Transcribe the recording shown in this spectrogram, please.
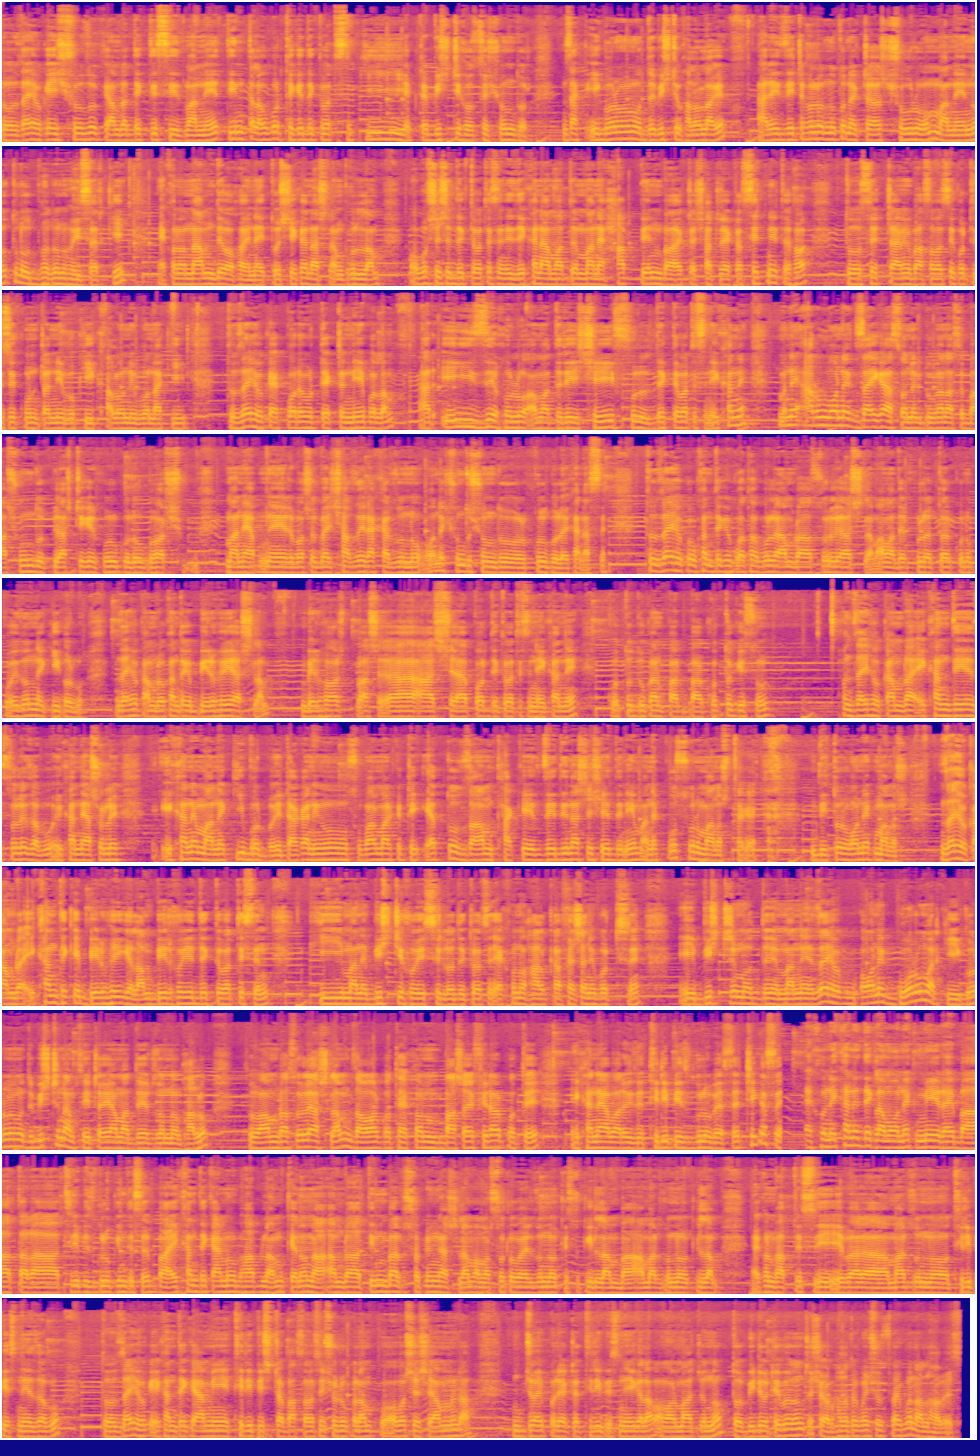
তো যাই হোক, এই সুযোগে আমরা দেখতেছি মানে তিনতলা উপর থেকে দেখতে পাচ্ছি কি একটা বৃষ্টি হচ্ছে, সুন্দর। যাক, এই গরমের মধ্যে বৃষ্টি ভালো লাগে। আর এই যেটা হলো নতুন একটা শোরুম মানে নতুন উদ্বোধন হয়েছে আর কি, এখনও নাম দেওয়া হয় নাই। তো সেখানে আসলাম, ঘুরলাম। অবশেষে দেখতে পাচ্ছেন যেখানে আমাদের মানে হাফ পেন বা একটা শার্টের একটা সেট নিতে হয়। তো সেটটা আমি বাছাবাছি করতেছি, কোনটা নিব, কি কালো নিব নাকি তো যাই হোক, এক পরবর্তী একটা নিয়ে পড়লাম আর এই যে হলো আমাদের এই সেই ফুল, দেখতে পাচ্ছেন এখানে মানে আরও অনেক জায়গা আছে, অনেক দোকান আছে বা সুন্দর প্লাস্টিকের ফুলগুলো ঘর মানে আপনার বসত বাড়ি সাজিয়ে রাখার জন্য অনেক সুন্দর সুন্দর ফুলগুলো এখানে আছে। তো যাই হোক, ওখান থেকে কথা বলে আমরা চলে আসলাম। আমাদের ফুলের তো আর কোনো প্রয়োজন নেই, কি করব? যাই হোক, আমরা ওখান থেকে বের হয়ে আসলাম। বের হওয়ার পাশে আসার পর দেখতে পাচ্ছেন এখানে কত দোকানপাট বা কত কিছু। যাই হোক, আমরা এখান দিয়ে চলে যাব। এখানে আসলে এখানে মানে কি বলব, এই ঢাকা নিউ সুপার মার্কেটে এত জাম থাকে, যেদিন আসে সেদিনই মানে প্রচুর মানুষ থাকে, ভিতরে অনেক মানুষ। যাই হোক, আমরা এখান থেকে বের হয়ে গেলাম। বের হয়ে দেখতে পাচ্ছেন কি মানে বৃষ্টি হয়েছিল, দেখতে পাচ্ছেন এখনও হালকা ফ্যাশনে পড়তেছে। এই বৃষ্টির মধ্যে মানে যাই হোক, অনেক গরম আর কি। গরমের মধ্যে বৃষ্টি নামছে, এটাই আমাদের জন্য ভালো। তো আমরা চলে আসলাম, যাওয়ার পথে, এখন বাসায় ফেরার পথে, এখানে আবার ওই যে থ্রি পিসগুলো বেছে ঠিক আছে? এখন এখানে দেখলাম অনেক মেয়েরাই বা তারা থ্রি পিসগুলো কিনতেছে। বা এখান থেকে আমিও ভাবলাম কেন না আমরা তিনবার শপিং আসলাম, আমার ছোট ভাইয়ের জন্য কিছু কিনলাম বা আমার জন্য কিনলাম। এখন ভাবতেছি এবার আমার জন্য থ্রি পিস নিয়ে যাব। তো যাই হোক, এখান থেকে আমি থ্রি পিসটা বাছাবাছি শুরু করলাম। অবশেষে আমরা জয়পুরে একটা থ্রি পিস নিয়ে গেলাম আমার মার জন্য। তো ভিডিওটি পর্যন্ত, সবাই ভালো থাকবেন, সুস্থ থাকবেন, আল্লাহ হাফেজ।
